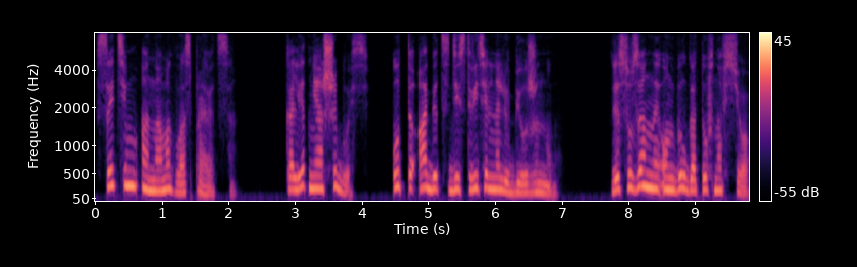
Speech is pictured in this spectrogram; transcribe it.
С этим она могла справиться. Калет не ошиблась. Отто Абец действительно любил жену. Для Сузанны он был готов на все.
